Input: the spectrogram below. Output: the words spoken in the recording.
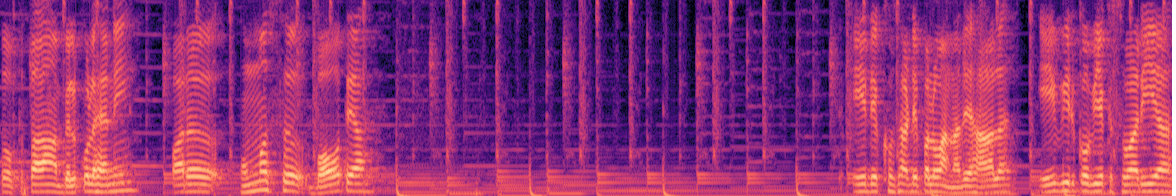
ਧੁੱਪ ਤਾਂ ਬਿਲਕੁਲ ਹੈ ਨਹੀਂ, ਪਰ ਹੁਮਸ ਬਹੁਤ ਆ। ਇਹ ਦੇਖੋ ਸਾਡੇ ਪਹਿਲਵਾਨਾਂ ਦੇ ਹਾਲ, ਇਹ ਵੀਰ ਕੋ ਵੀ ਇੱਕ ਸਵਾਰੀ ਆ।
